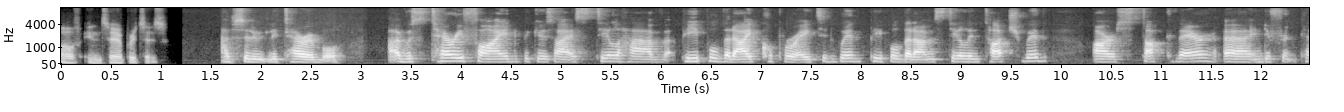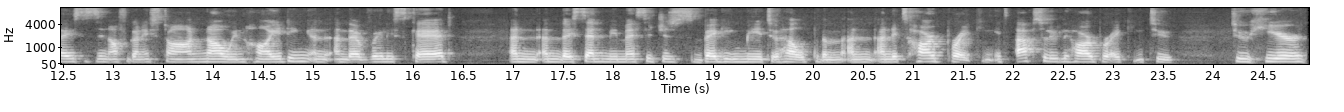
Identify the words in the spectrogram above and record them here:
of interpreters. Absolutely terrible. I was terrified because I still have people that I cooperated with, people that I'm still in touch with, are stuck there uh, in different places in Afghanistan, now in hiding, and, and they're really scared. And, and they send me messages begging me to help them. And, and it's heartbreaking. It's absolutely heartbreaking to, to hear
